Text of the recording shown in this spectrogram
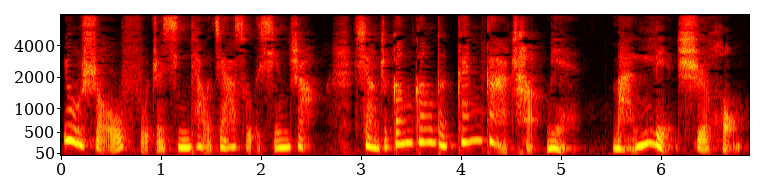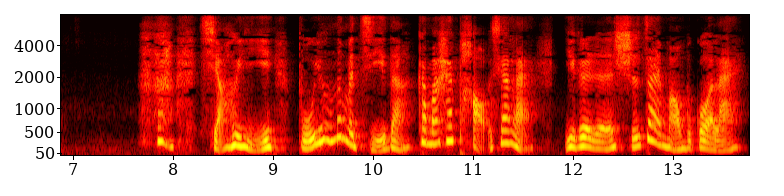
用手抚着心跳加速的心脏，想着刚刚的尴尬场面，满脸赤红。哈，小乙不用那么急的，干嘛还跑下来？一个人实在忙不过来，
